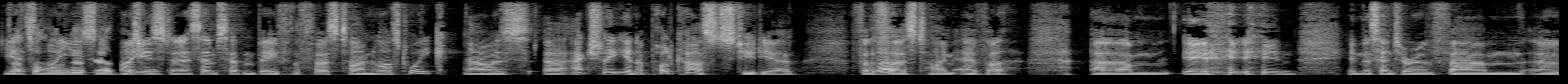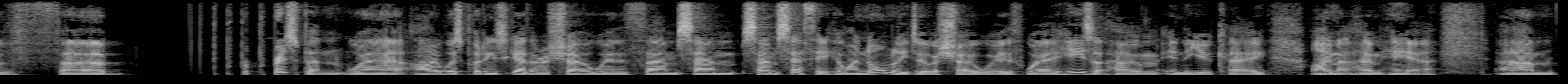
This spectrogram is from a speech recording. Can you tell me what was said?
yes, that's I used, I used an SM7B for the first time last week. I was uh, actually in a podcast studio for the oh. first time ever um, in in the centre of um, of uh, Brisbane, where I was putting together a show with um, Sam Sam Sethi, who I normally do a show with, where he's at home in the UK, I'm at home here, um,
